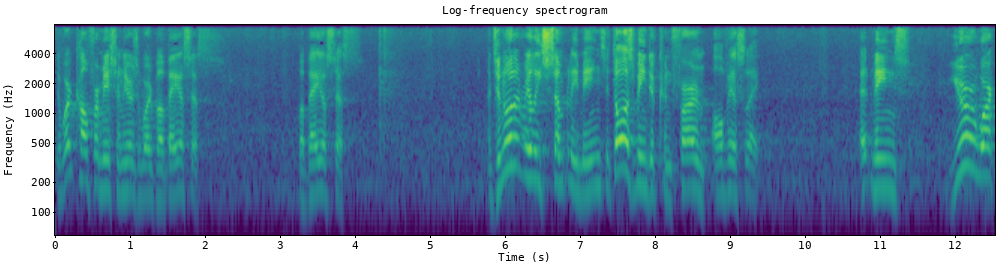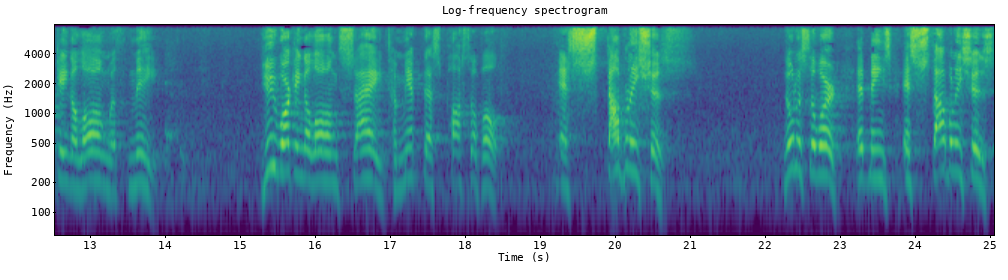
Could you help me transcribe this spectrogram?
The word confirmation here is the word bebaiosis. Bebaiosis. And do you know what it really simply means? It does mean to confirm, obviously. It means you're working along with me you working alongside to make this possible establishes. Notice the word. It means establishes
